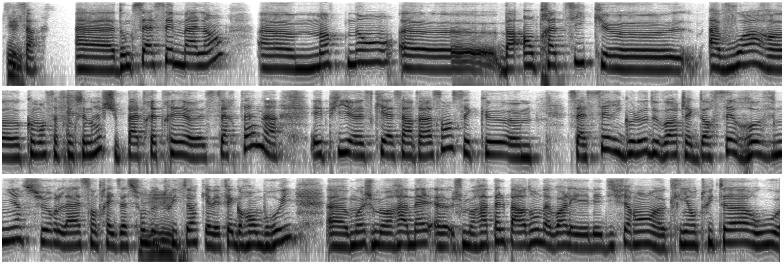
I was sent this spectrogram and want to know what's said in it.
c'est mm. ça. Euh, donc c'est assez malin. Euh, maintenant, euh, bah, en pratique, euh, à voir euh, comment ça fonctionnerait, je suis pas très très certaine. Et puis, ce qui est assez intéressant, c'est que c'est assez rigolo de voir Jack Dorsey revenir sur la centralisation de mmh. Twitter qui avait fait grand bruit. moi, je me rappelle, je me rappelle pardon d'avoir les, les, différents clients Twitter où,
